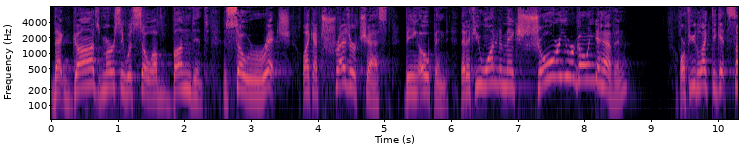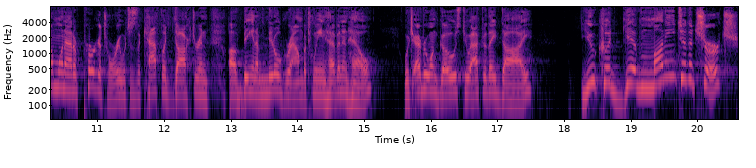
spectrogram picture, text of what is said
That God's mercy was so abundant and so rich, like a treasure chest being opened, that if you wanted to make sure you were going to heaven, or if you'd like to get someone out of purgatory, which is the Catholic doctrine of being in a middle ground between heaven and hell, which everyone goes to after they die, you could give money to the church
